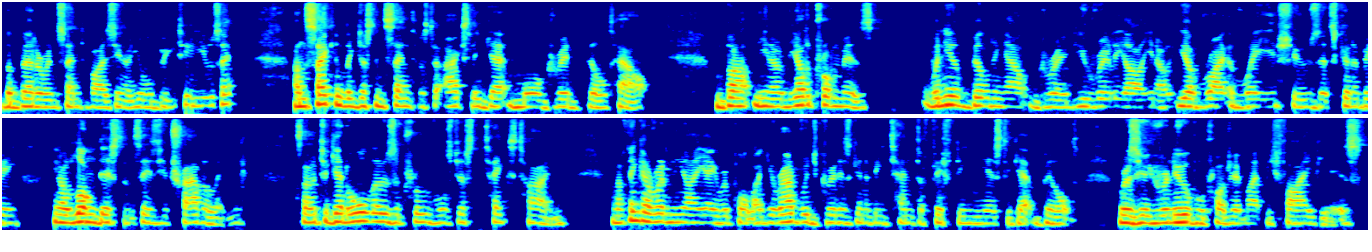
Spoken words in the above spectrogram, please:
the better incentivized, you know, you'll be to use it. And secondly, just incentives to actually get more grid built out. But, you know, the other problem is when you're building out grid, you really are, you know, you have right of way issues. It's going to be, you know, long distances you're traveling. So to get all those approvals just takes time. And I think I read in the IEA report, like your average grid is going to be 10 to 15 years to get built, whereas your renewable project might be five years.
